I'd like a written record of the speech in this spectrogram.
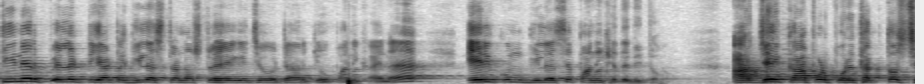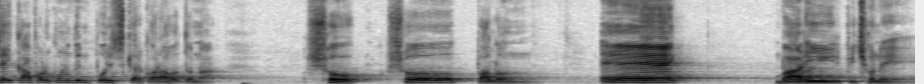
টিনের প্লেট, ইয়াটা গিলাসটা নষ্ট হয়ে গেছে, ওটা আর কেউ পানি খায় না। এরকম গিলাসে পানি খেতে দিত। আর যেই কাপড় পরে থাকতো, সেই কাপড় কোনোদিন পরিষ্কার করা হতো না। শোক শোক পালন। এক বাড়ির পিছনে,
